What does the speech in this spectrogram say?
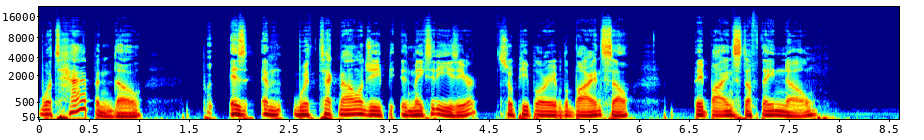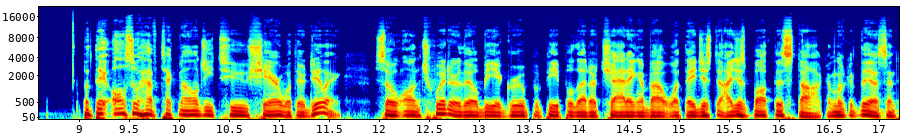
what's happened though is and with technology it makes it easier so people are able to buy and sell. They buy and stuff they know. But they also have technology to share what they're doing. So on Twitter there'll be a group of people that are chatting about what they just I just bought this stock and look at this and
